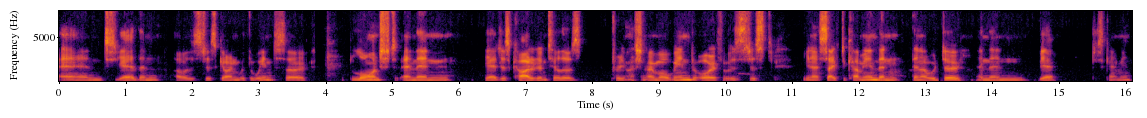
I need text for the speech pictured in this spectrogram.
and yeah, then I was just going with the wind. So launched and then yeah, just kited until there was pretty much no more wind, or if it was just you know safe to come in, then then I would do, and then yeah, just came in.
